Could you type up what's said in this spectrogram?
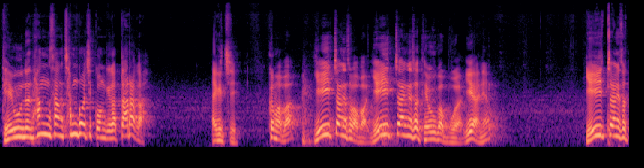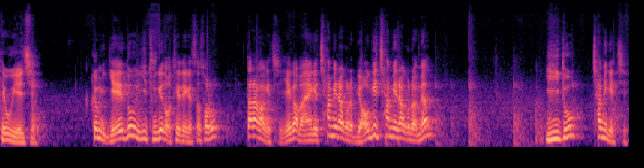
대우는 항상 참거짓 관계가 따라가. 알겠지? 그럼 봐봐. 얘 입장에서 봐봐. 얘 입장에서 대우가 뭐야? 얘 아니야? 얘 입장에서 대우 얘지 그럼 얘도 이 두 개도 어떻게 되겠어? 서로 따라가겠지. 얘가 만약에 참이라 그러면 여기 참이라 그러면 이도 참이겠지.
